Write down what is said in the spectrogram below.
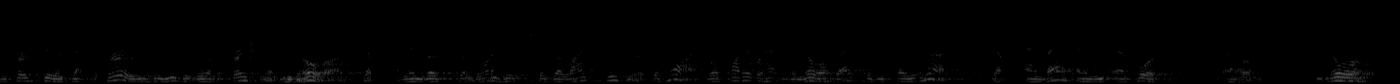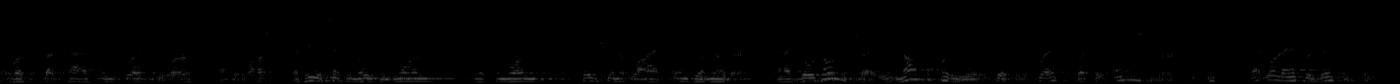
And 1 Peter chapter 3, he uses the illustration of mm-hmm. Noah. Yep. And in verse 21, he says, the like figure to what? Well, whatever happened to Noah, baptism saves us. Yep. And, bap- and of course, uh, Noah was baptized in the flood, as it were, as it was, but he was simply moved from one, well, from one station of life into another. Now it goes on to say, not the putting away the filth of the flesh, but the answer. Mm-hmm. That word answer is interesting.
